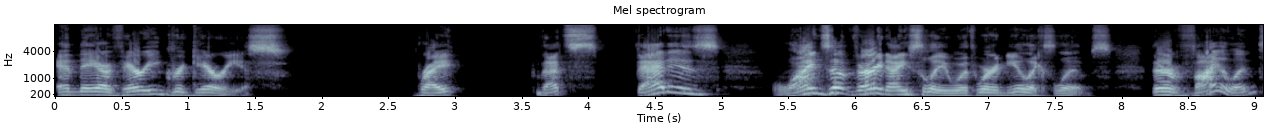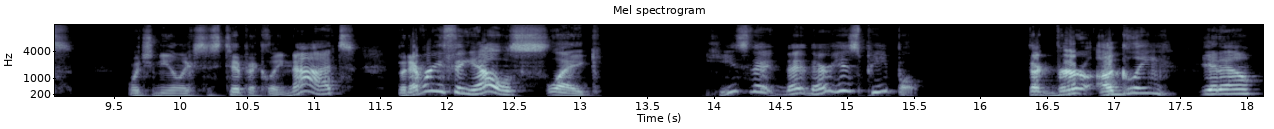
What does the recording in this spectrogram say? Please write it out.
and they are very gregarious. Right? That's that is lines up very nicely with where Neelix lives. They're violent, which Neelix is typically not, but everything else, like, he's the, they're, his people. They're, they're ugly, you know?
